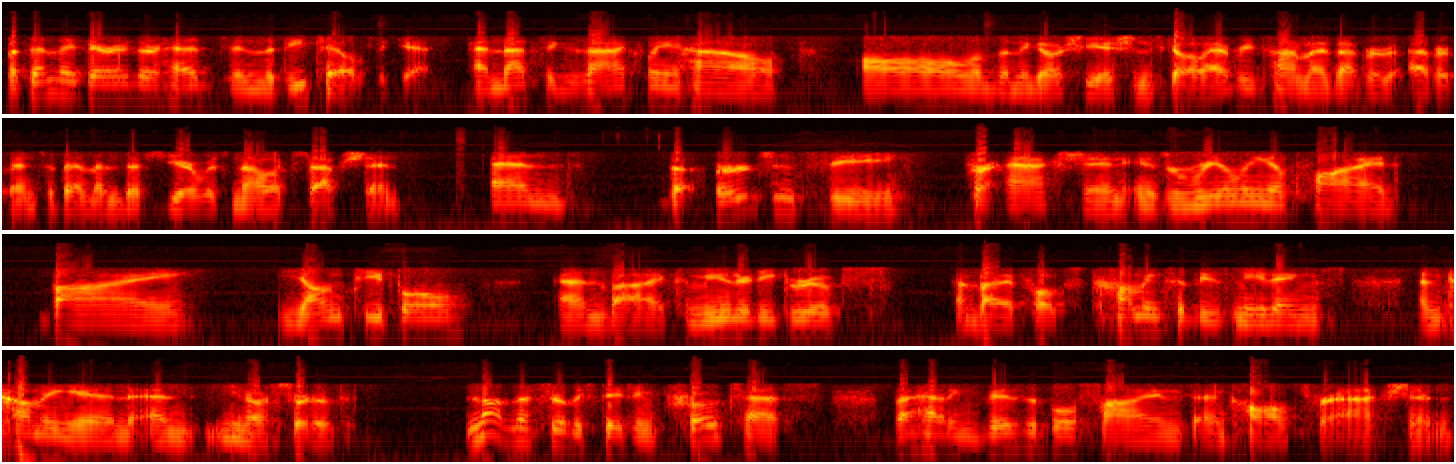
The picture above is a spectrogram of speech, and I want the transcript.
But then they bury their heads in the details again. And that's exactly how all of the negotiations go. Every time I've ever ever been to them, and this year was no exception. And the urgency for action is really applied by young people and by community groups and by folks coming to these meetings and coming in and you know sort of not necessarily staging protests, but having visible signs and calls for action.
